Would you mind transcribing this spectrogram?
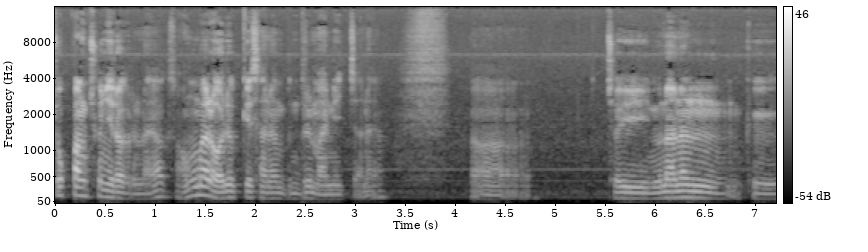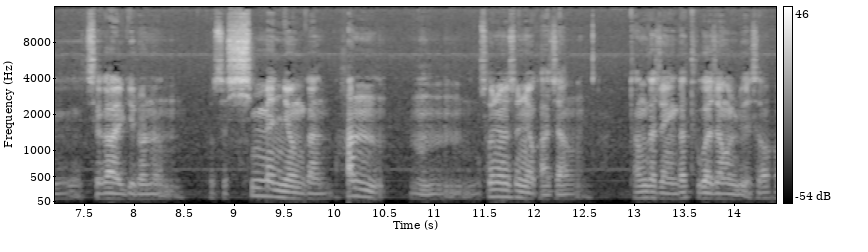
쪽방촌이라 그러나요? 정말 어렵게 사는 분들 많이 있잖아요. 어, 저희 누나는 그 제가 알기로는 벌써 십몇 년간 한 음, 소년소녀 가장 한 가정인가 두 가정을 위해서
